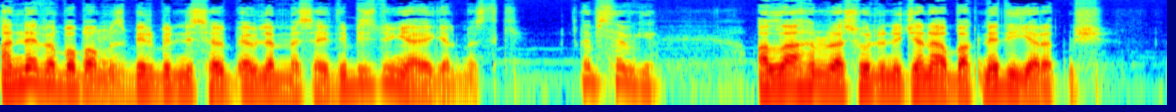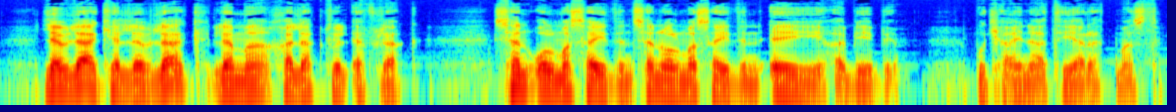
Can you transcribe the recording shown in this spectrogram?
anne ve babamız birbirini sevip evlenmeseydi biz dünyaya gelmezdik. Hep sevgi. Allah'ın Resulünü Cenab-ı Hak ne diye yaratmış? Levlake levlak lema halaktül eflak. Sen olmasaydın, sen olmasaydın ey Habibim bu kainatı yaratmazdım.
